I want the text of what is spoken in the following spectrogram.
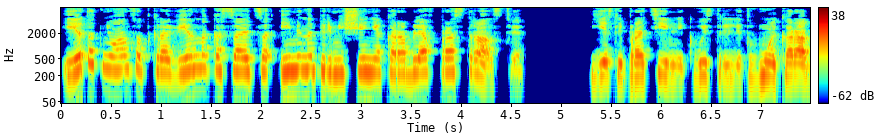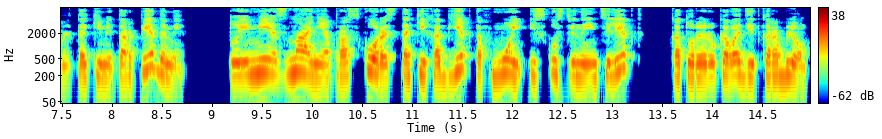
и этот нюанс откровенно касается именно перемещения корабля в пространстве. Если противник выстрелит в мой корабль такими торпедами, то, имея знания про скорость таких объектов, мой искусственный интеллект, который руководит кораблем,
